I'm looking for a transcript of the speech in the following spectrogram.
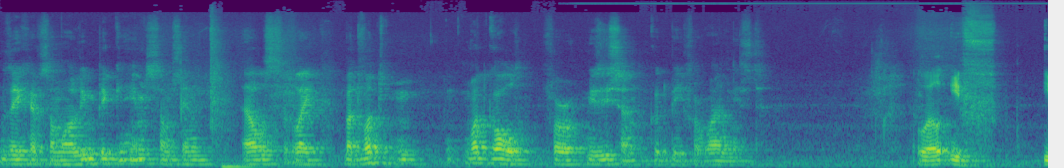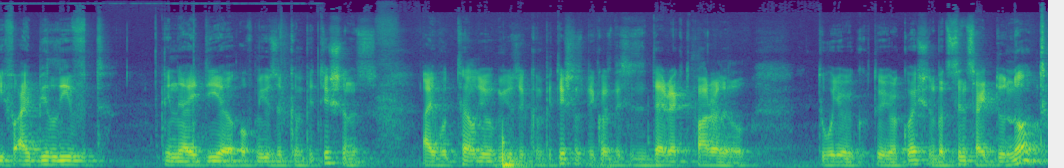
they have some Olympic games, something else. Like, but what what goal for musician could be for violinist? Well, if if I believed in the idea of music competitions, I would tell you music competitions because this is a direct parallel to your to your question. But since I do not,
